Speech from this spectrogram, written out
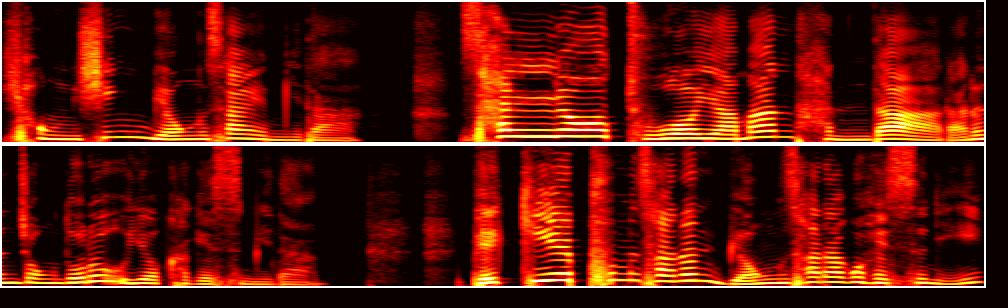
형식 명사입니다. 살려두어야만 한다라는 정도로 의역하겠습니다. 백기의 품사는 명사라고 했으니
